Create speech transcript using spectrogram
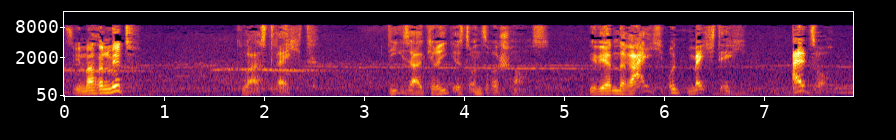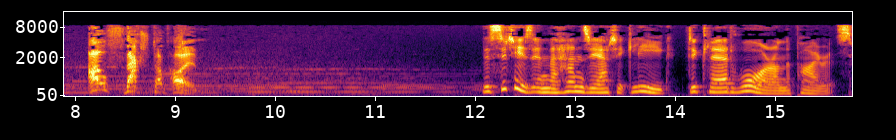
Sie machen mit. Du hast recht. Dieser Krieg ist unsere Chance. Wir werden reich und mächtig. Also, auf nach Stockholm! The cities in the Hanseatic League declared war on the pirates.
